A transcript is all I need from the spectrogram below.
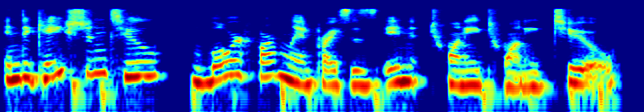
indication to lower farmland prices in 2022.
